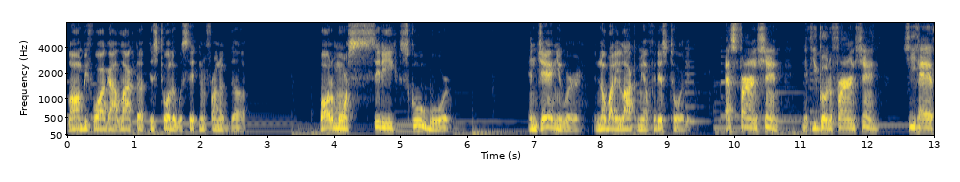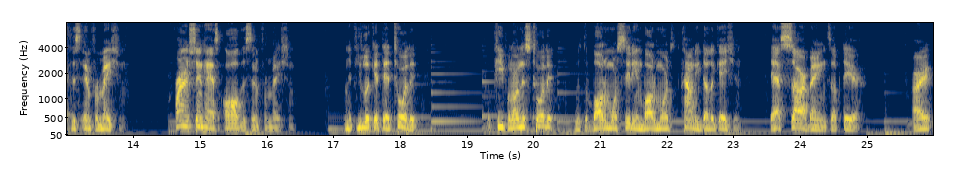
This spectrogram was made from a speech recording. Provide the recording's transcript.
Long before I got locked up, this toilet was sitting in front of the Baltimore City School Board in January, and nobody locked me up for this toilet. That's Fern Shen. And if you go to Fern Shen, she has this information. Fern Shen has all this information. And if you look at that toilet, the people on this toilet was the Baltimore City and Baltimore County delegation. That's Sarbanes up there. All right.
